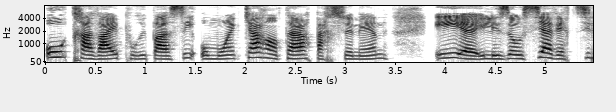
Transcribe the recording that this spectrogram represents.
au travail pour y passer au moins 40 heures par semaine. Et euh, il les a aussi avertis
